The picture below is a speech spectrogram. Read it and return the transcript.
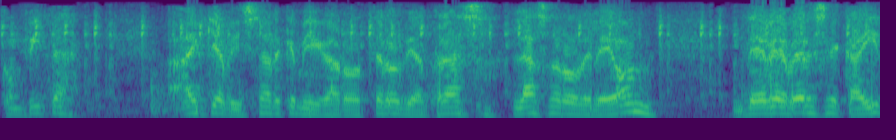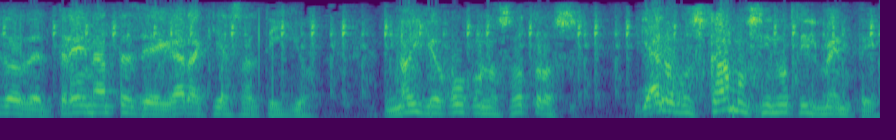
Compita, hay que avisar que mi garrotero de atrás, Lázaro de León, debe haberse caído del tren antes de llegar aquí a Saltillo. No llegó con nosotros. Ya lo buscamos inútilmente.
